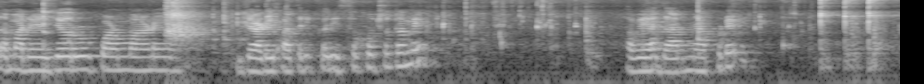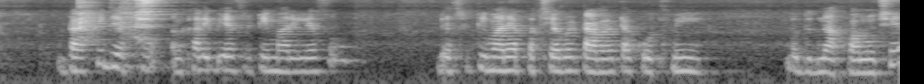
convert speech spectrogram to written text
તમારે જરૂર પ્રમાણે જાડી પાતળી કરી શકો છો તમે. હવે આ દાળને આપણે ઢાંકી દઈશું અને ખાલી બે સીટી મારી લેશું. બે સીટી માર્યા પછી આપણે ટામેટા, કોથમીર બધું નાખવાનું છે.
